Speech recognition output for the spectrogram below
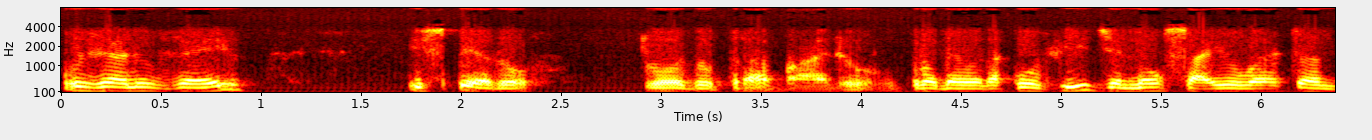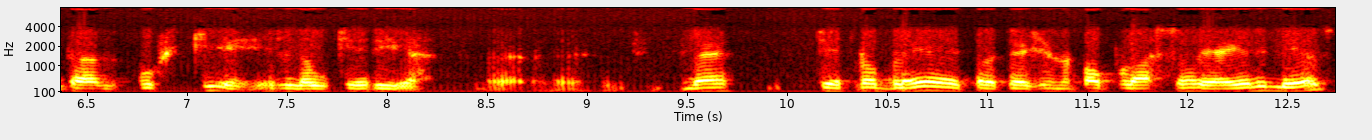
O Jânio veio, esperou todo o trabalho, o problema da Covid, ele não saiu antes andando porque ele não queria eh, né, ter problema protegendo a população e a ele mesmo.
